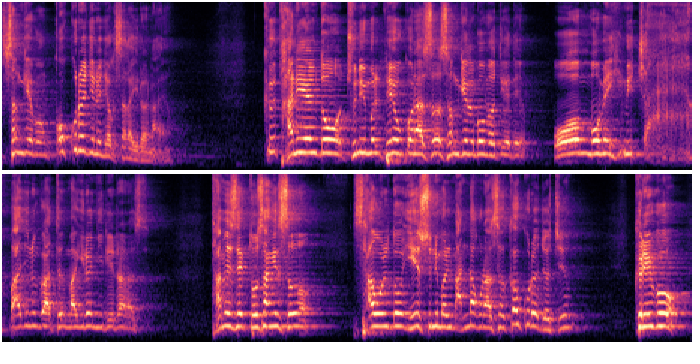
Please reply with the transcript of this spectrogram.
성경에 보면 꼬꾸러지는 역사가 일어나요. 그 다니엘도 주님을 배우고 나서 성경을 보면 어떻게 돼요? 온 몸에 힘이 쫙 빠지는 것 같은 막 이런 일이 일어났어요. 담에색 도상에서 사울도 예수님을 만나고 나서 거꾸러졌죠. 그리고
